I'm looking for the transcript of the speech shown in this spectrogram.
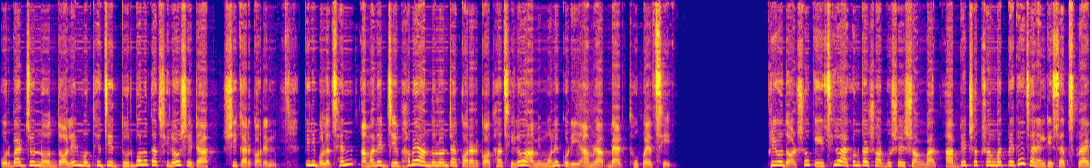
করবার জন্য দলের মধ্যে যে দুর্বলতা ছিল সেটা স্বীকার করেন। তিনি বলেছেন, আমাদের যেভাবে আন্দোলনটা করার কথা ছিল, আমি মনে করি আমরা ব্যর্থ হয়েছি। প্রিয় দর্শক, এই ছিল এখনকার সর্বশেষ সংবাদ। আপডেট সব সংবাদ পেতে চ্যানেলটি সাবস্ক্রাইব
